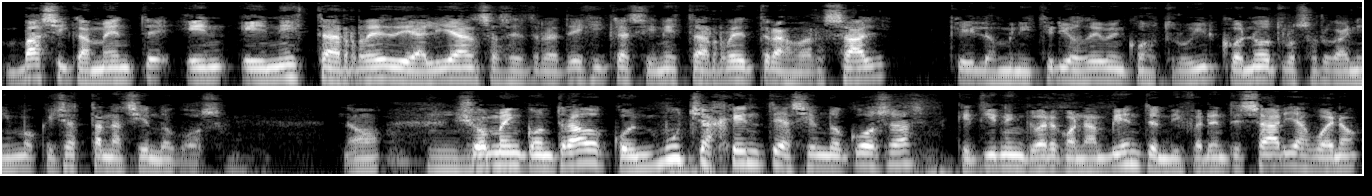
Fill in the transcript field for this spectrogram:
básicamente en, en esta red de alianzas estratégicas y en esta red transversal que los ministerios deben construir con otros organismos que ya están haciendo cosas. ¿No? Yo me he encontrado con mucha gente haciendo cosas que tienen que ver con ambiente en diferentes áreas. Bueno,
